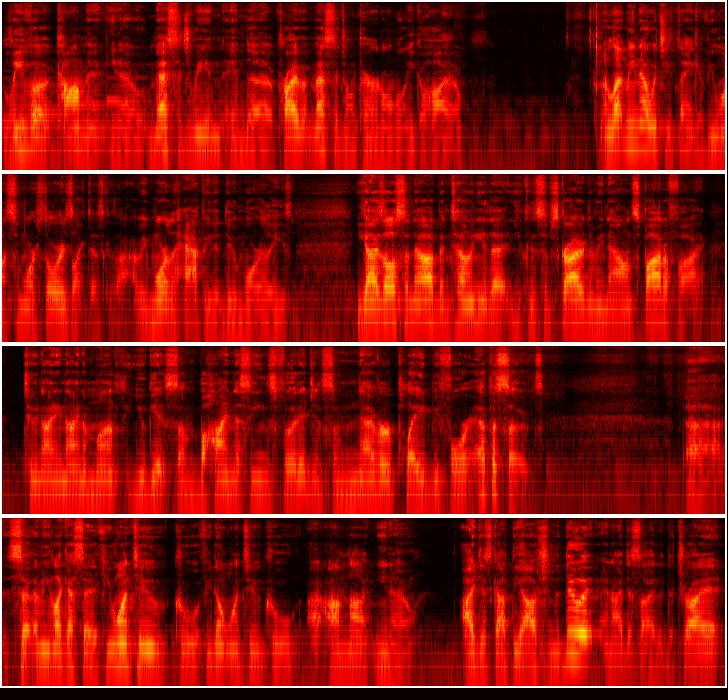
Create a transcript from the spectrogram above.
leave a comment. You know, message me in, in the private message on Paranormal Inc. Ohio. And let me know what you think if you want some more stories like this, because I'll be more than happy to do more of these. You guys also know I've been telling you that you can subscribe to me now on Spotify. $2.99 a month, you get some behind the scenes footage and some never played before episodes. Uh, so, I mean, like I said, if you want to, cool. If you don't want to, cool. I, I'm not, you know, I just got the option to do it and I decided to try it.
